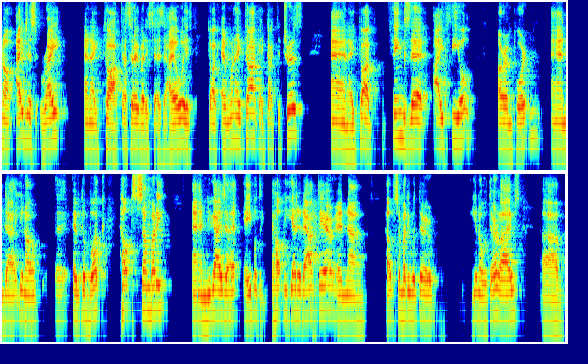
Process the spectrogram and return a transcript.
know, I just write and I talk. That's what everybody says. I always talk, and when I talk, I talk the truth, and I talk things that I feel are important. And uh, you know, uh, if the book helps somebody, and you guys are able to help me get it out there and uh, help somebody with their you know, with their lives, um,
